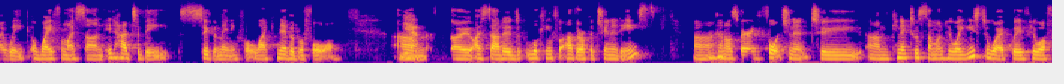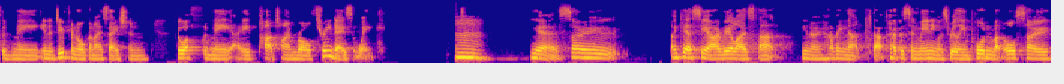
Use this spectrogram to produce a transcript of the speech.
my week away from my son, it had to be super meaningful, like never before. Yeah. Um, so I started looking for other opportunities. Uh, mm-hmm. And I was very fortunate to um, connect with someone who I used to work with who offered me, in a different organization, who offered me a part time role three days a week. Mm. Yeah. So I guess, yeah, I realized that you know, having that, that purpose and meaning was really important, but also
